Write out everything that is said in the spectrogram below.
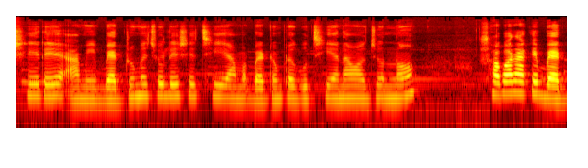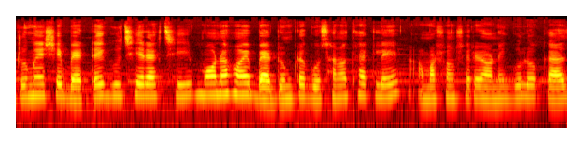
সেরে আমি বেডরুমে চলে এসেছি আমার বেডরুমটা গুছিয়ে নেওয়ার জন্য। সবার আগে বেডরুমে এসে বেডটাই গুছিয়ে রাখছি। মনে হয় বেডরুমটা গোছানো থাকলে আমার সংসারের অনেকগুলো কাজ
